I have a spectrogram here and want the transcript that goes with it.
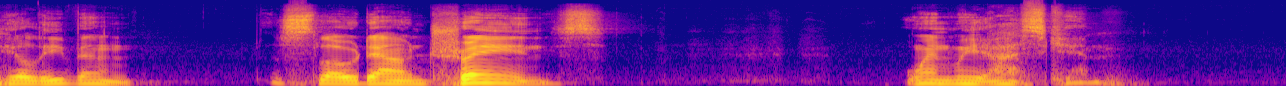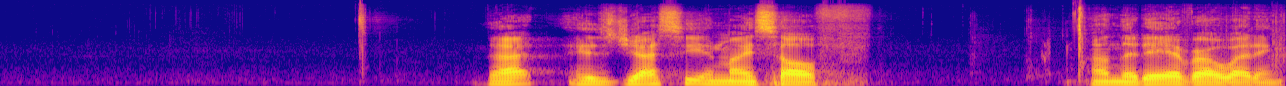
He'll even slow down trains when we ask Him. That is Jesse and myself on the day of our wedding.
